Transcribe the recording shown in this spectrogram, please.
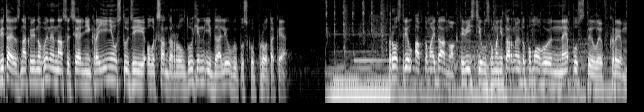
Вітаю знакові новини на соціальній країні у студії Олександр Ролдугін. І далі у випуску про таке. Розстріл автомайдану активістів з гуманітарною допомогою не пустили в Крим.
